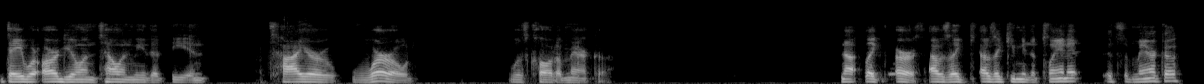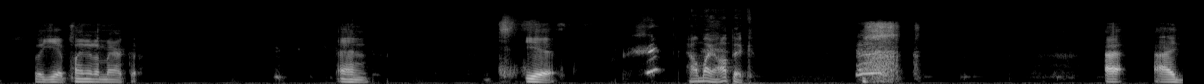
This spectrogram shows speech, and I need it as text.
They were arguing, telling me that the entire world was called America. Not like Earth. I was like, I was like, you mean the planet? It's America? Like, yeah, planet America. And yeah, How myopic. I I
